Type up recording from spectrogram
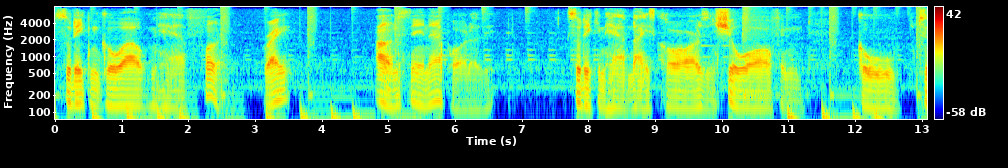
so they can go out and have fun, right? I understand that part of it. So they can have nice cars and show off and go to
